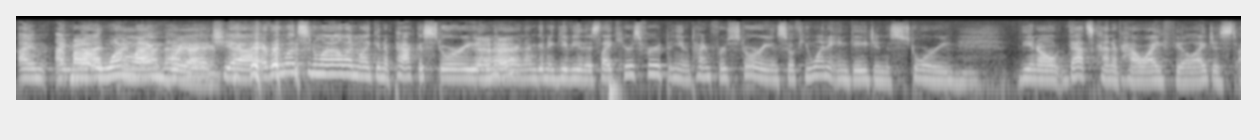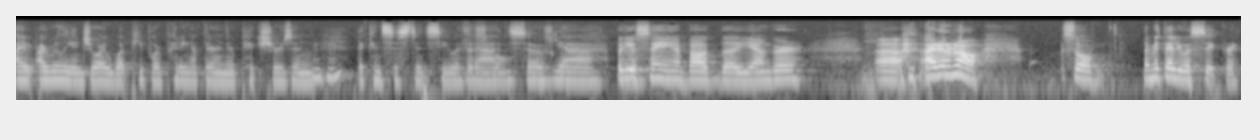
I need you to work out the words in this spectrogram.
I'm, I'm, I'm not, a one I'm line not boy. Much, yeah. Every once in a while, I'm like going to pack a story in uh-huh. there, and I'm going to give you this like, here's for you know time for a story. And so if you want to engage in the story. Mm-hmm you know, that's kind of how I feel. I just, I, I really enjoy what people are putting up there in their pictures and mm-hmm. the consistency with that's that. Cool. So, that's yeah. Cool. But yeah. you're saying about the younger, uh, I don't know. So, let me tell you a secret.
